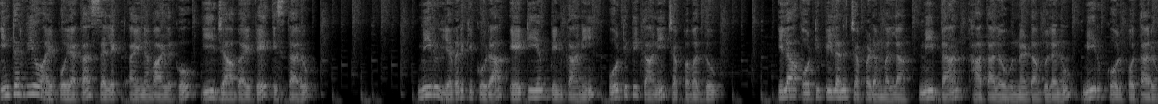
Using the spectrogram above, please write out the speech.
ఇంటర్వ్యూ అయిపోయాక సెలెక్ట్ అయిన వాళ్ళకు ఈ జాబ్ అయితే ఇస్తారు. మీరు ఎవరికి కూడా ఏటీఎం పిన్ కానీ ఓటీపీ కానీ చెప్పవద్దు. ఇలా ఓటీపీలను చెప్పడం వల్ల మీ బ్యాంక్ ఖాతాలో ఉన్న డబ్బులను మీరు కోల్పోతారు.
